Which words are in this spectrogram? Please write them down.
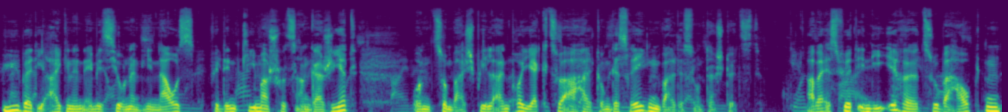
über die eigenen Emissionen hinaus für den Klimaschutz engagiert und zum Beispiel ein Projekt zur Erhaltung des Regenwaldes unterstützt. Aber es führt in die Irre zu behaupten,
